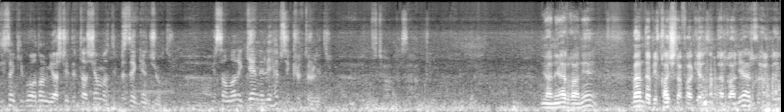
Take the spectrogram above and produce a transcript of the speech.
Diysen ki bu adam yaşlıdır taşıyamaz. Bizde genç yoktur. İnsanların geneli hepsi kültürlüdür. Çok güzel. Yani Ergani ben de birkaç defa geldim Ergani'ye. Ergani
